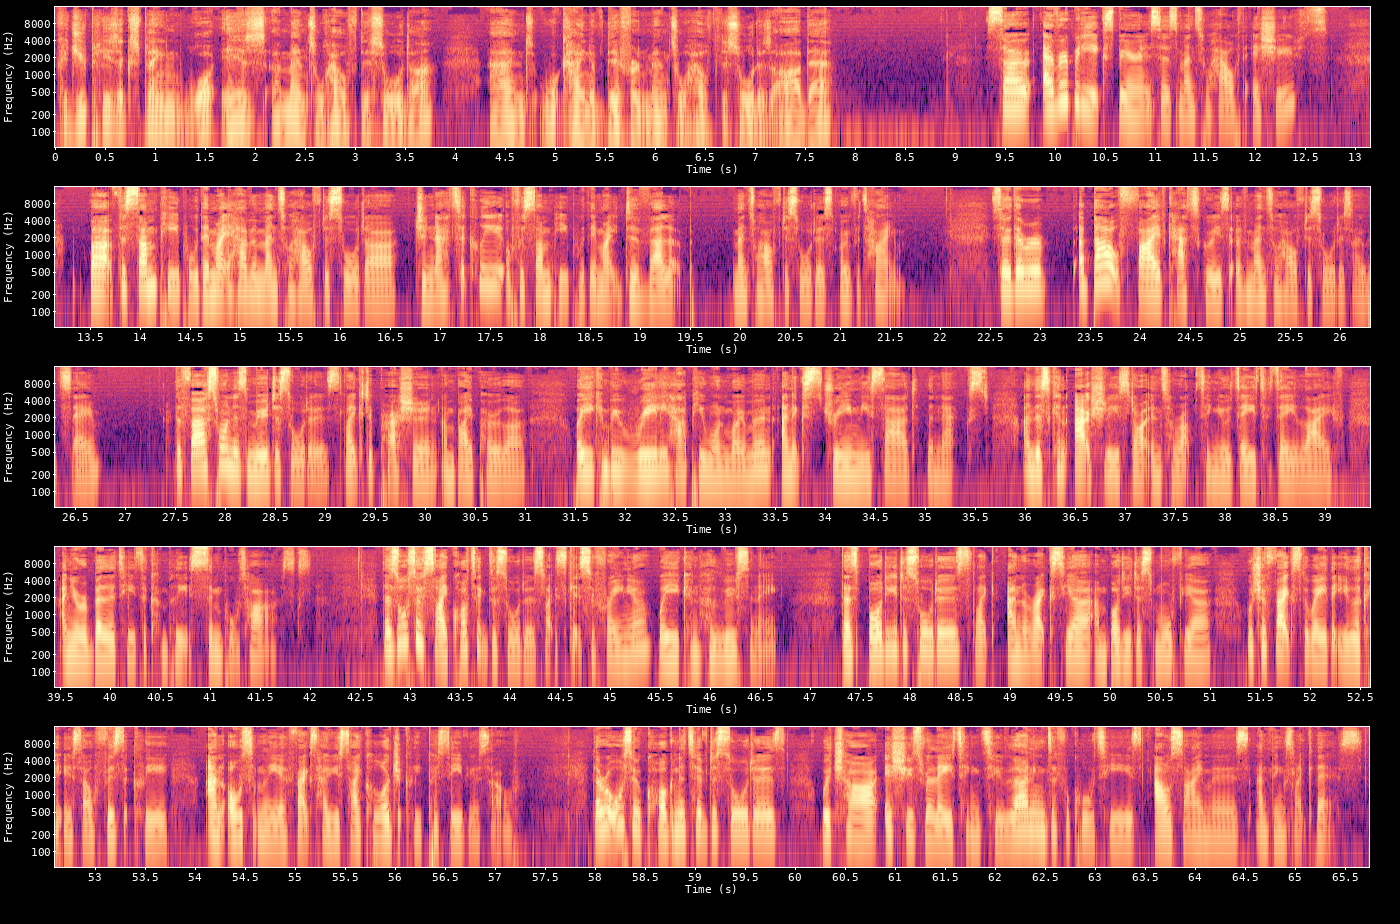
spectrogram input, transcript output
Could you please explain what is a mental health disorder and what kind of different mental health disorders are there? So, everybody experiences mental health issues, but for some people, they might have a mental health disorder genetically, or for some people, they might develop mental health disorders over time. So, there are about five categories of mental health disorders, I would say. The first one is mood disorders like depression and bipolar, where you can be really happy one moment and extremely sad the next. And this can actually start interrupting your day to day life and your ability to complete simple tasks. There's also psychotic disorders like schizophrenia, where you can hallucinate. There's body disorders like anorexia and body dysmorphia, which affects the way that you look at yourself physically and ultimately affects how you psychologically perceive yourself. There are also cognitive disorders, which are issues relating to learning difficulties, Alzheimer's, and things like this.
